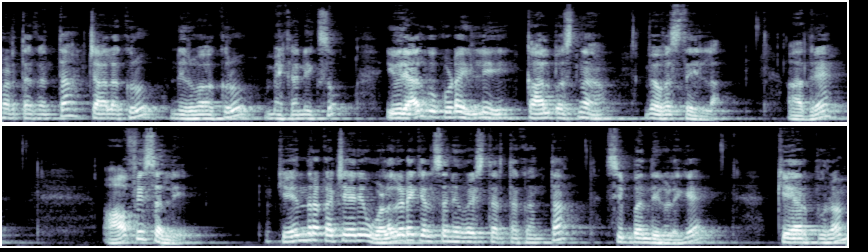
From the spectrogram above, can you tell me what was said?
ಮಾಡ್ತಕ್ಕಂಥ ಚಾಲಕರು, ನಿರ್ವಾಹಕರು, ಮೆಕ್ಯಾನಿಕ್ಸು ಇವ್ರ್ಯಾರಿಗೂ ಕೂಡ ಇಲ್ಲಿ ಕಾಲ್ ಬಸ್ನ ವ್ಯವಸ್ಥೆ ಇಲ್ಲ. ಆದರೆ ಆಫೀಸಲ್ಲಿ ಕೇಂದ್ರ ಕಚೇರಿ ಒಳಗಡೆ ಕೆಲಸ ನಿರ್ವಹಿಸ್ತಾ ಇರ್ತಕ್ಕಂಥ ಸಿಬ್ಬಂದಿಗಳಿಗೆ K R Puram,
